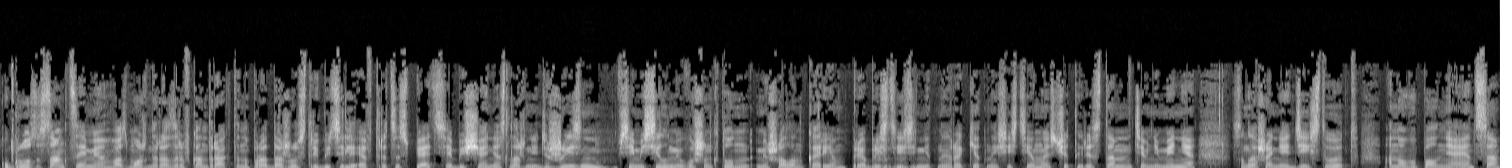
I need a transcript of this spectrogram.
Угроза санкциями, возможный разрыв контракта на продажу истребителей F-35, обещание осложнить жизнь. Всеми силами Вашингтон мешал Анкаре приобрести угу. зенитные ракетные системы С-400. Тем не менее, соглашение действует, оно выполняется.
